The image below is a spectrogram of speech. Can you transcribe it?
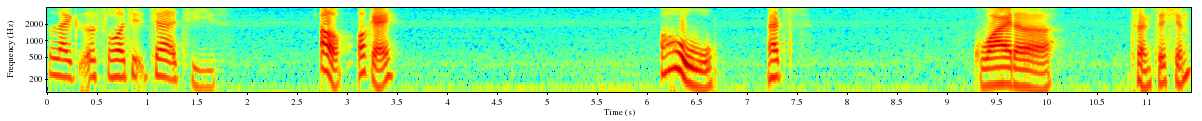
like a small chit chat cheese. Oh, okay. Oh, that's quite a transition.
